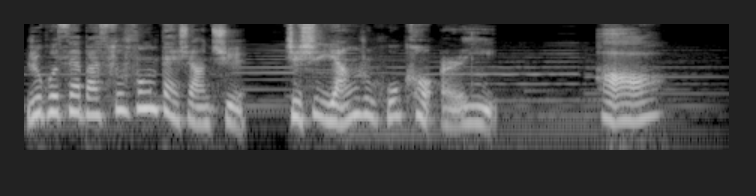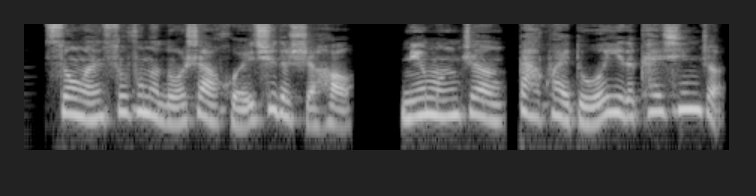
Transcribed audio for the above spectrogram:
如果再把苏峰带上去，只是羊入虎口而已。好，送完苏峰的罗少回去的时候，柠檬正大快朵颐的开心着。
